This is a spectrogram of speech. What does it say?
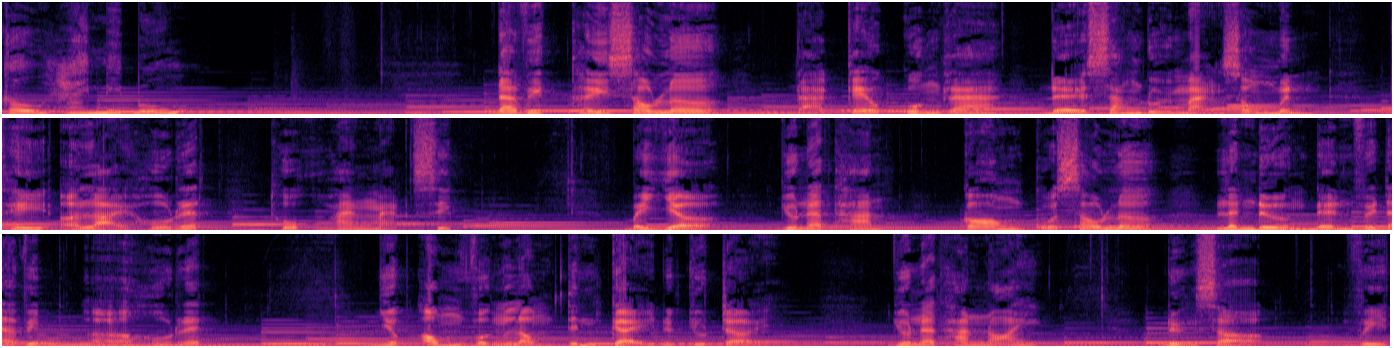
câu 24. David thấy Saul đã kéo quân ra để săn đuổi mạng sống mình, thì ở lại Horeb thuộc hoang mạc Sip. Bấy giờ, Jonathan, con của Saul, lên đường đến với David ở Horeb, giúp ông vững lòng tin cậy Đức Chúa Trời. Jonathan nói, Đừng sợ, vì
